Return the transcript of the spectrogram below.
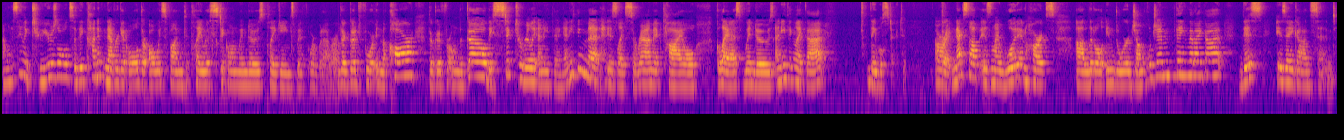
I want to say like two years old. So they kind of never get old. They're always fun to play with, stick on windows, play games with or whatever. They're good for in the car. They're good for on the go. They stick to really anything. Anything that is like ceramic, tile, glass, windows, anything like that, they will stick to. All right, next up is my Wood and Hearts uh, little indoor jungle gym thing that I got. This is a godsend.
